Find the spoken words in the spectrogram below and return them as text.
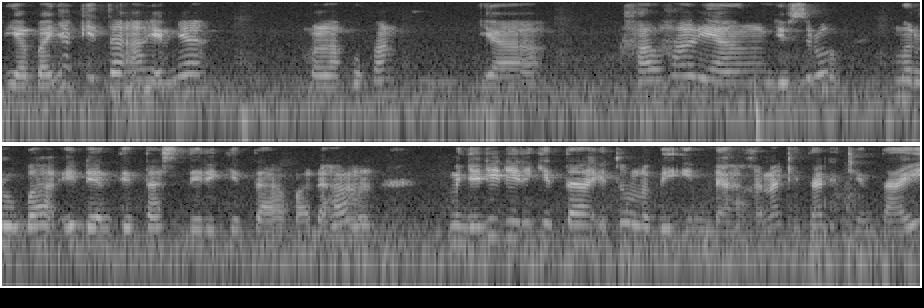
Ya banyak kita akhirnya melakukan ya hal-hal yang justru merubah identitas diri kita. Padahal menjadi diri kita itu lebih indah karena kita dicintai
